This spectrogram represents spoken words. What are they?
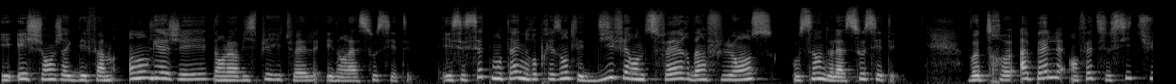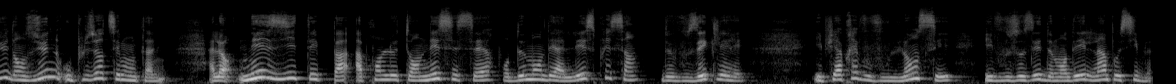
et échanges avec des femmes engagées dans leur vie spirituelle et dans la société. Et ces sept montagnes représentent les différentes sphères d'influence au sein de la société. Votre appel, en fait, se situe dans une ou plusieurs de ces montagnes. Alors, n'hésitez pas à prendre le temps nécessaire pour demander à l'Esprit Saint de vous éclairer. Et puis après, vous vous lancez et vous osez demander l'impossible.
